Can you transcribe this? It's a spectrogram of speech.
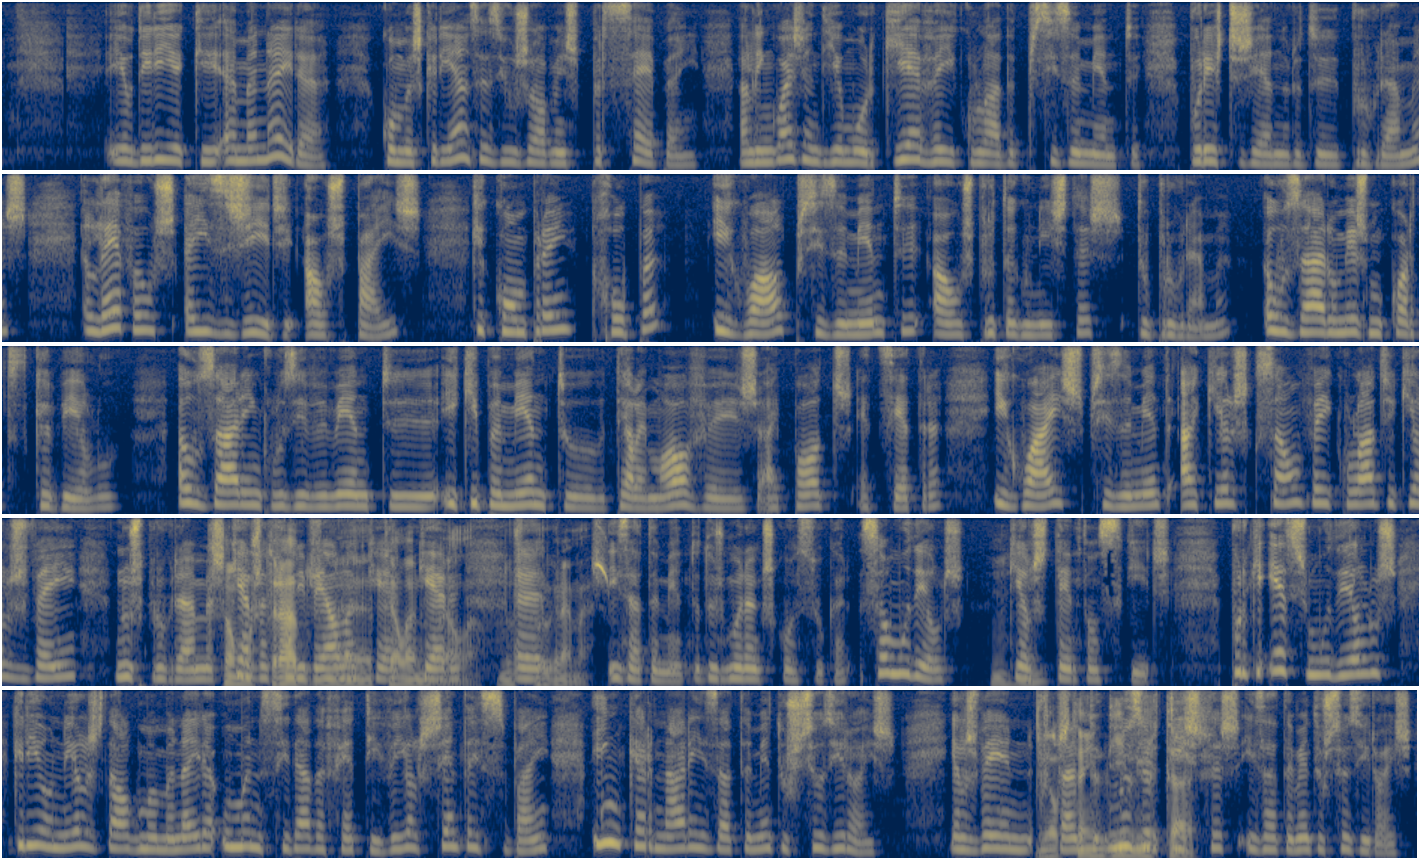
Eu diria que a maneira como as crianças e os jovens percebem a linguagem de amor que é veiculada precisamente por este género de programas, leva-os a exigir aos pais que comprem roupa igual precisamente aos protagonistas do programa, a usar o mesmo corte de cabelo, a usar inclusivamente equipamento, telemóveis, iPods, etc., iguais precisamente àqueles que são veiculados e que eles veem nos programas, quer da Floribela, quer, quer nos uh, programas. Exatamente, dos morangos com açúcar. São modelos uhum. que eles tentam seguir. Porque esses modelos criam neles, de alguma maneira, uma necessidade afetiva e eles sentem-se bem encarnarem exatamente os seus heróis. Eles veem, eles portanto, nos artistas, exatamente os seus heróis.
